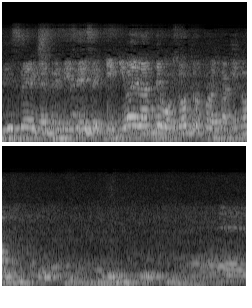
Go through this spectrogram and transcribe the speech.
dice en el 36, dice, quien iba delante de vosotros por el camino eh,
